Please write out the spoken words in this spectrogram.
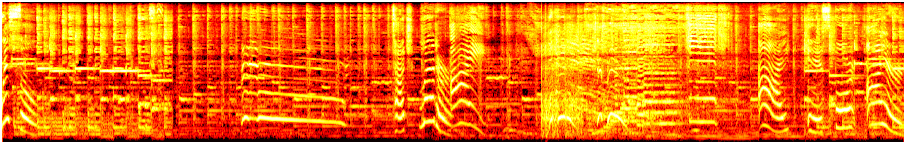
whistle. Is for iron.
